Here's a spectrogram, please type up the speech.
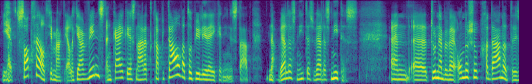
je hebt zat geld, je maakt elk jaar winst en kijk eens naar het kapitaal wat op jullie rekeningen staat. Nou, wel eens, niet eens, wel eens, niet eens. En uh, toen hebben wij onderzoek gedaan, dat is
